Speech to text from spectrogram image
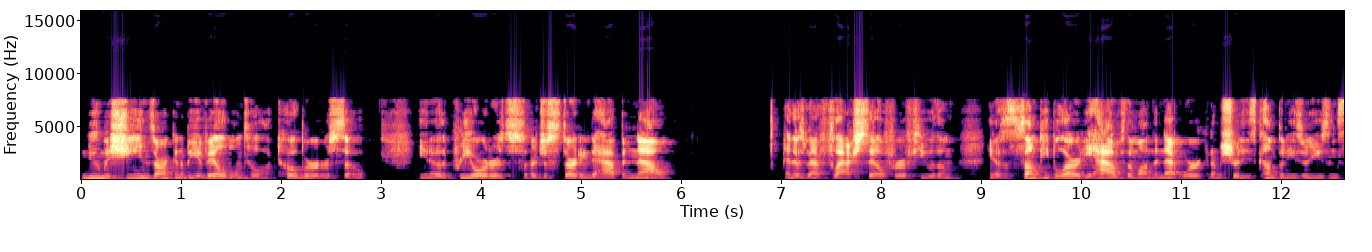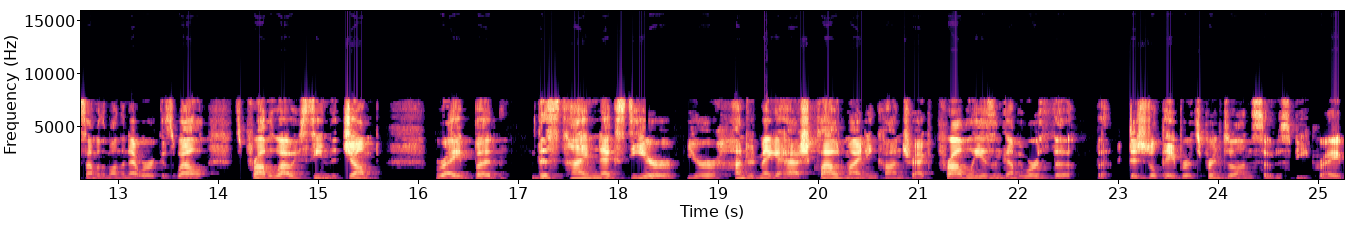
new machines aren't going to be available until October or so. You know, the pre-orders are just starting to happen now. And there's been a flash sale for a few of them. You know, some people already have them on the network, and I'm sure these companies are using some of them on the network as well. It's probably why we've seen the jump, right? But this time next year, your 100 megahash cloud mining contract probably isn't going to be worth the the digital paper it's printed on, so to speak, right?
